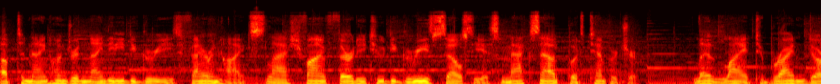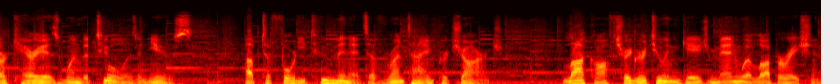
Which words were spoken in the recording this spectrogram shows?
Up to 990 degrees Fahrenheit slash 532 degrees Celsius max output temperature. LED light to brighten dark areas when the tool is in use. Up to 42 minutes of runtime per charge. Lock off trigger to engage manual operation.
